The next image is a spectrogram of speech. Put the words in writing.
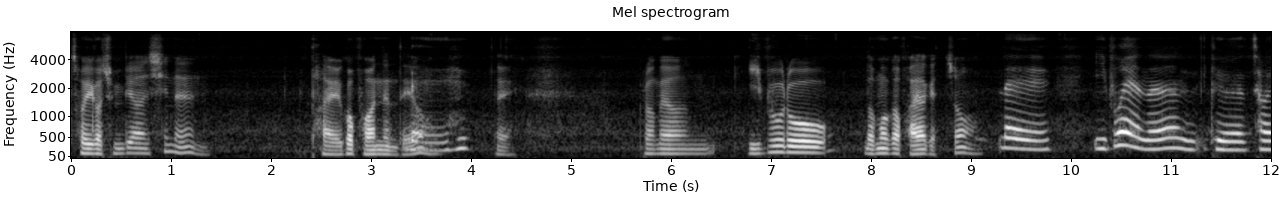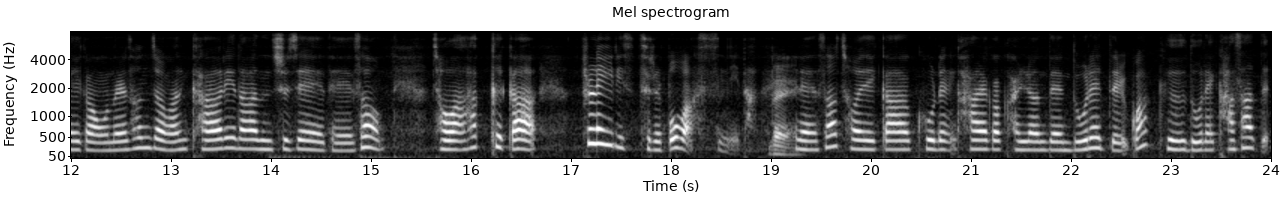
저희가 준비한 시는 다 읽어보았는데요. 네. 네. 그러면 2부로 넘어가 봐야겠죠. 네, 2부에는 그 저희가 오늘 선정한 가을이라는 주제에 대해서 저와 하크가 playlist를 뽑아왔습니다. 네. 그래서 저희가 고른 가을과 관련된 노래들과 그 노래 가사들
